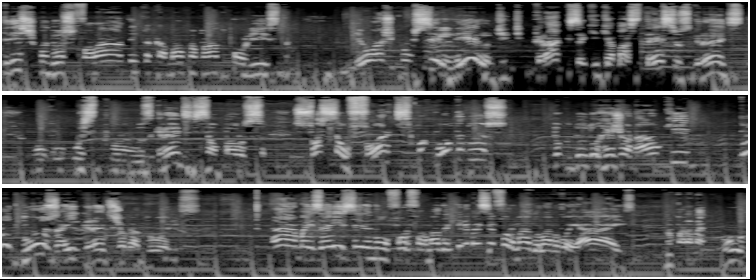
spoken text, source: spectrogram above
triste quando eu ouço falar ah, tem que acabar o Campeonato Paulista. Eu acho que o celeiro de, de craques aqui que abastece os grandes, os, os, grandes de São Paulo só são fortes por conta dos, do, do, do regional que produz aí grandes jogadores. Ah, mas aí se ele não for formado aqui, ele vai ser formado lá no Goiás, no Paranacu.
